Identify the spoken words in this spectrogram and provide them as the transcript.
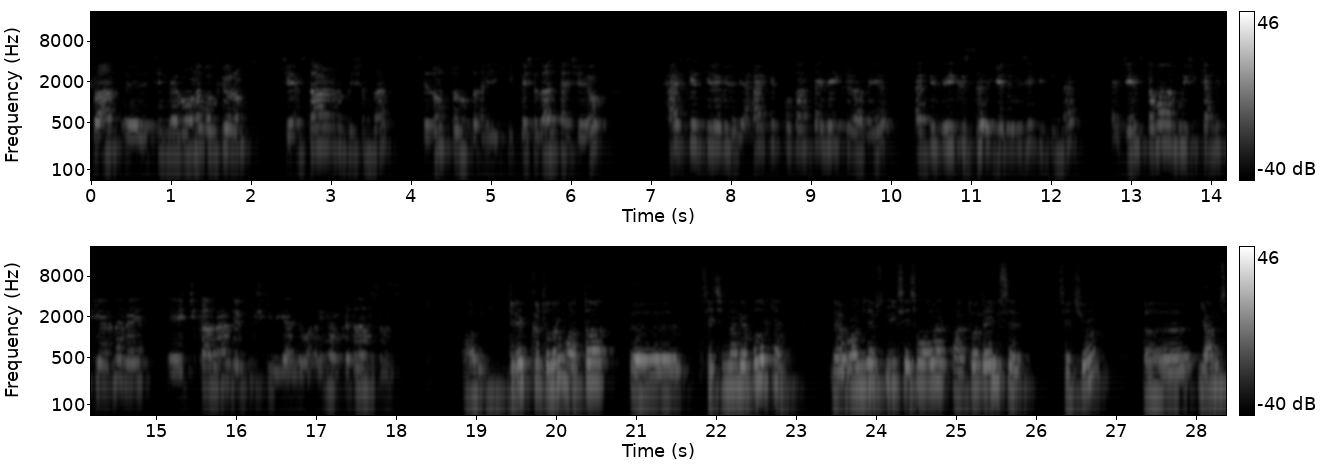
şu an e, Tim LeBron'a bakıyorum. James Harden dışında sezon sonunda hani ilk beşte zaten şey yok. Herkes gelebilir ya. Herkes potansiyel Laker adayı. Herkes Lakers'a gelebilecek isimler. Yani James tamamen bu işi kendi PR'ına ve e, çıkarlarına dökmüş gibi geldi bana. Bilmiyorum katılır mısınız? Abi direkt katılırım. Hatta e, seçimler yapılırken LeBron James ilk seçim olarak Anthony Davis'i seçiyor. E, Yannis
